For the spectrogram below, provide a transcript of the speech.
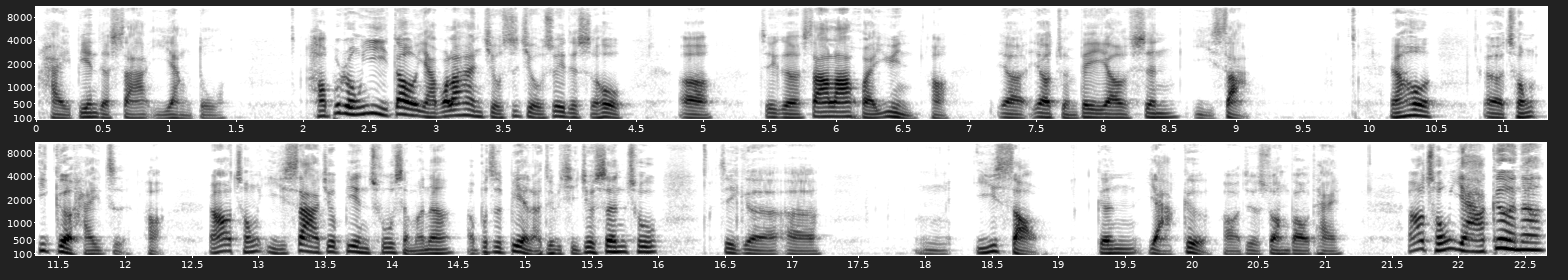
海边的沙一样多。好不容易到亚伯拉罕九十九岁的时候，呃，这个莎拉怀孕哈，要要准备要生以撒，然后呃，从一个孩子哈，然后从以撒就变出什么呢？啊，不是变了，对不起，就生出这个呃嗯以扫跟雅各啊，就是双胞胎，然后从雅各呢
